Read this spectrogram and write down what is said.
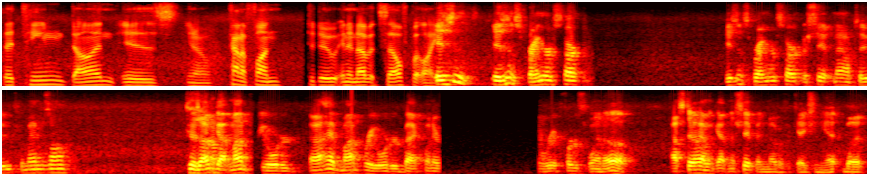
the team done is, you know, kind of fun to do in and of itself. But like, isn't isn't Springer start? Isn't Springer starting to ship now too from Amazon? Because I've got mine pre-ordered. I had mine pre-ordered back whenever it first went up. I still haven't gotten the shipping notification yet, but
